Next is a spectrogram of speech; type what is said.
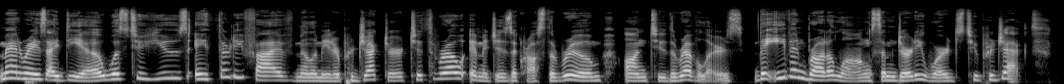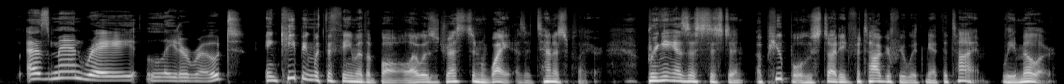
Man Ray's idea was to use a 35 millimeter projector to throw images across the room onto the revelers. They even brought along some dirty words to project. As Man Ray later wrote, In keeping with the theme of the ball, I was dressed in white as a tennis player, bringing as assistant a pupil who studied photography with me at the time, Lee Miller.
